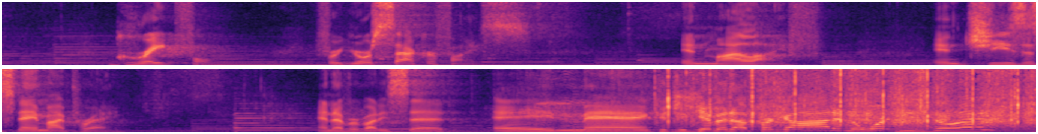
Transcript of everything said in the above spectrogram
grateful for your sacrifice in my life. In Jesus' name I pray. And everybody said, Amen. Could you give it up for God and the work He's doing?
